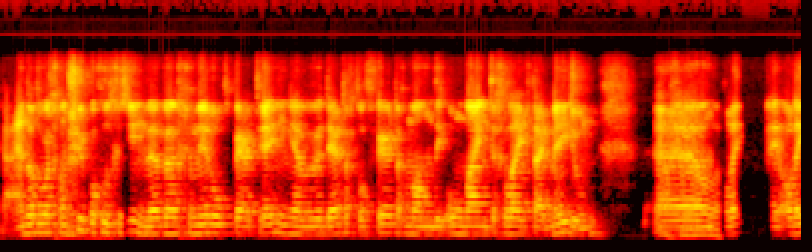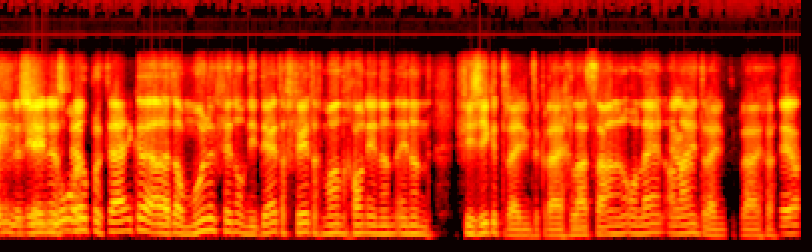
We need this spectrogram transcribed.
Ja, en dat wordt gewoon super goed gezien. We hebben gemiddeld per training hebben we 30 tot 40 man die online tegelijkertijd meedoen. Uh, alleen, alleen de senioren... In veel praktijken het al moeilijk vinden om die 30, 40 man gewoon in een, in een fysieke training te krijgen. Laat staan een online, online training te krijgen. Ja.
